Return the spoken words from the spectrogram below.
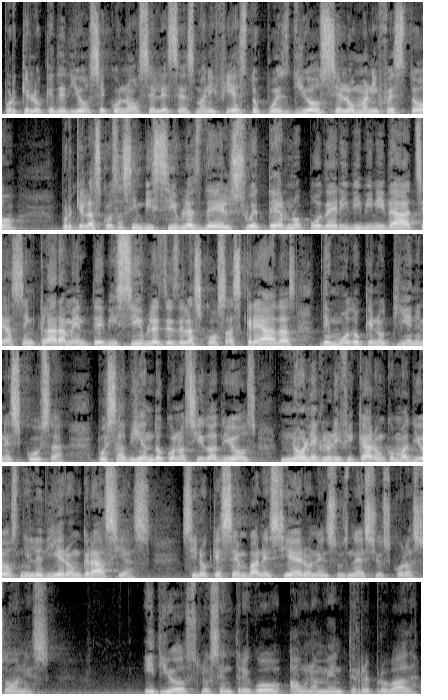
Porque lo que de Dios se conoce les es manifiesto, pues Dios se lo manifestó. Porque las cosas invisibles de Él, su eterno poder y divinidad, se hacen claramente visibles desde las cosas creadas, de modo que no tienen excusa. Pues habiendo conocido a Dios, no le glorificaron como a Dios ni le dieron gracias sino que se envanecieron en sus necios corazones y Dios los entregó a una mente reprobada.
